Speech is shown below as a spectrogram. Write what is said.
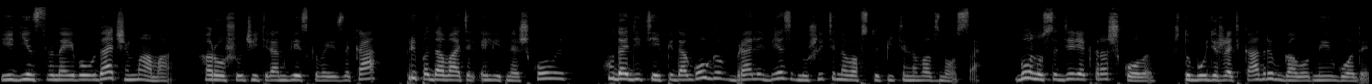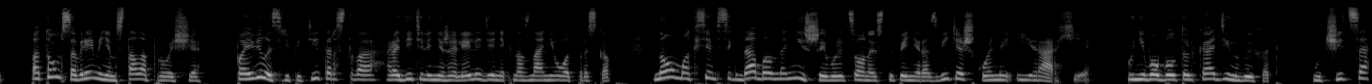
Единственная его удача – мама, хороший учитель английского языка, преподаватель элитной школы, куда детей педагогов брали без внушительного вступительного взноса. Бонус от директора школы, чтобы удержать кадры в голодные годы. Потом со временем стало проще. Появилось репетиторство, родители не жалели денег на знание отпрысков. Но Максим всегда был на низшей эволюционной ступени развития школьной иерархии. У него был только один выход – учиться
